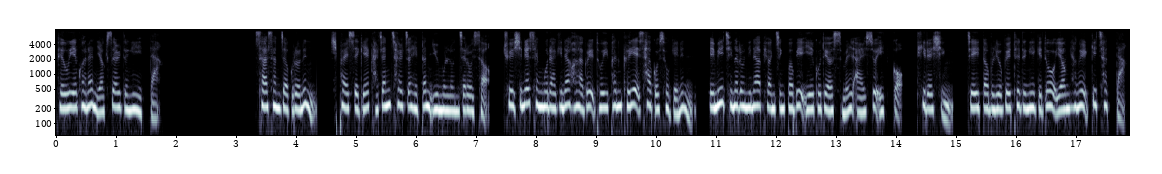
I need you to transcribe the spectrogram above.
배우에 관한 역설 등이 있다. 사상적으로는 18세기에 가장 철저했던 유물론자로서 최신의 생물학이나 화학을 도입한 그의 사고 속에는 이미 진화론이나 변증법이 예고되었음을 알 수 있고 티레싱, J.W. 괴테 등에게도 영향을 끼쳤다.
